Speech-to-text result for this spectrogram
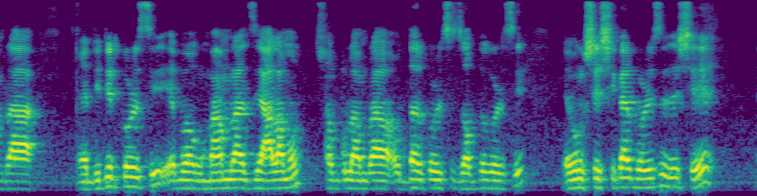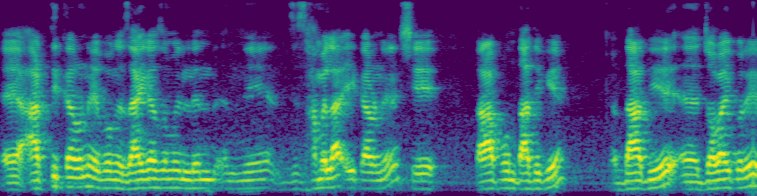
আমরা ডিটেক্ট করেছি এবং মামলার যে আলামত সবগুলো আমরা উদ্ধার করেছি জব্দ করেছি এবং সে স্বীকার করেছে যে সে আর্থিক কারণে এবং জায়গা জমির নিয়ে যে ঝামেলা, এই কারণে সে তার আপন দাদিকে দা দিয়ে জবাই করে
